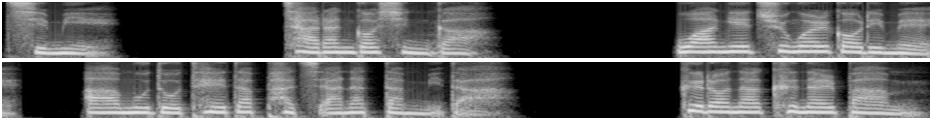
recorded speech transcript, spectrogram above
짐이 잘한 것인가? 왕의 중얼거림에 아무도 대답하지 않았답니다. 그러나 그날 밤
